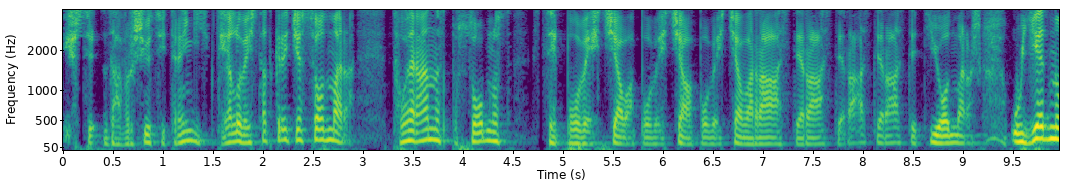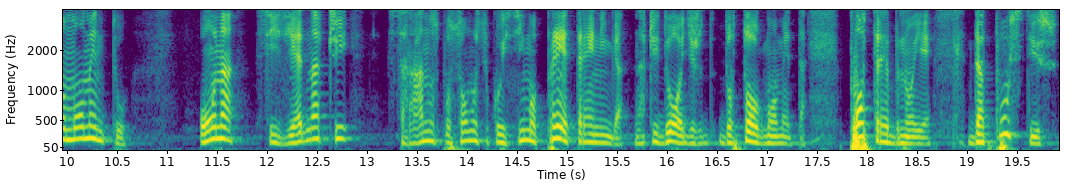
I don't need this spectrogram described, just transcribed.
jer se završio si trening i telo već tad kreće da se odmara. Tvoja radna sposobnost se povećava, povećava, povećava, raste, raste, raste, raste, ti odmaraš. U jednom momentu ona se izjednači sa radnom sposobnošću koju si imao pre treninga, znači dođeš do tog momenta. Potrebno je da pustiš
